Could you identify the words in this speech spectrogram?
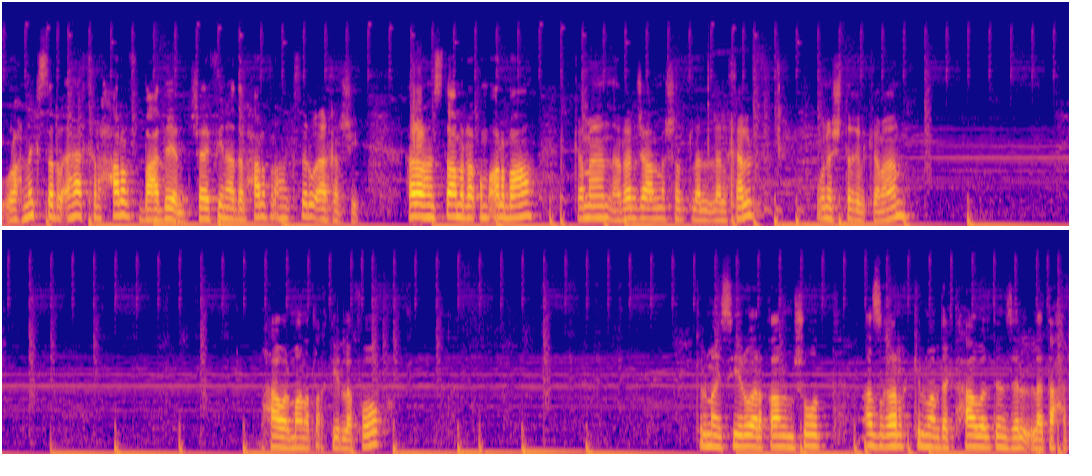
وراح نكسر آخر حرف بعدين. شايفين هذا الحرف؟ راح نكسره آخر شيء هلا راح نستعمل رقم 4 كمان نرجع المشط للخلف ونشتغل كمان. نحاول ما نطلع كتير لفوق. كل ما يصيروا أرقام المشوط أصغر كل ما بدك تحاول تنزل لتحت.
